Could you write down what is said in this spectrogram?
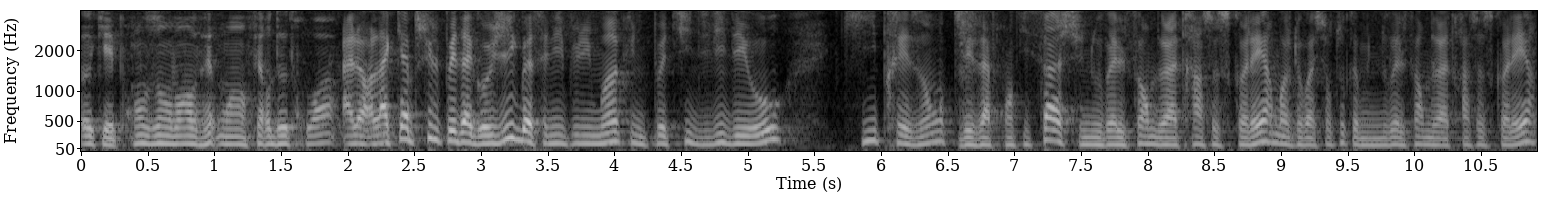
Ok, prends-en, on, va en faire deux, trois. Alors la capsule pédagogique, bah, c'est ni plus ni moins qu'une petite vidéo qui présente les apprentissages. C'est une nouvelle forme de la trace scolaire. Moi, je le vois surtout comme une nouvelle forme de la trace scolaire.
